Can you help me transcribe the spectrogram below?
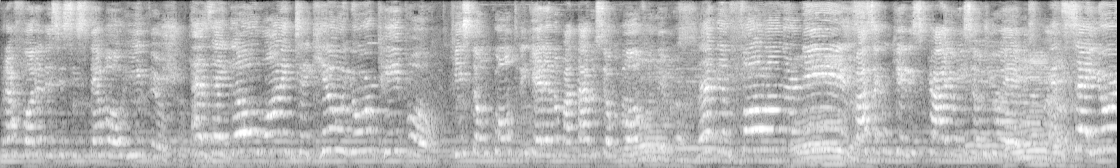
para fora desse sistema horrível as they go wanting to kill your people. que estão contra e querendo matar o seu povo, Deus. Let them fall on their knees Faça com que eles caiam em seus joelhos. and say, Your.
